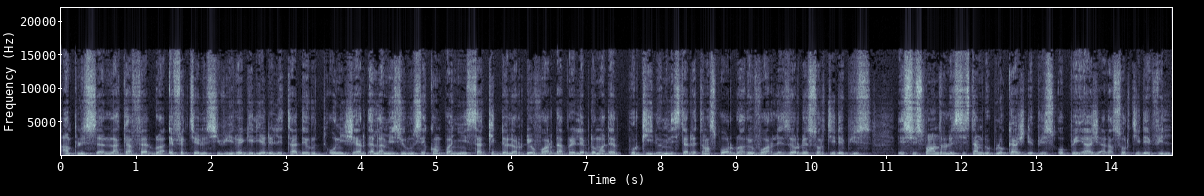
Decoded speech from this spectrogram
En plus, l'ACAFER doit effectuer le suivi régulier de l'état des routes au Niger dans la mesure où ces compagnies s'acquittent de leurs devoirs d'après l'hebdomadaire pour qui le ministère des Transports doit revoir les heures de sortie des bus et suspendre le système de blocage des bus au péage à la sortie des villes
